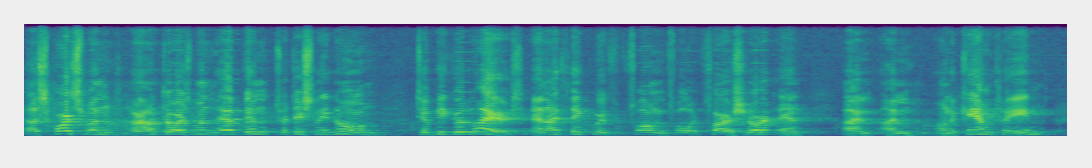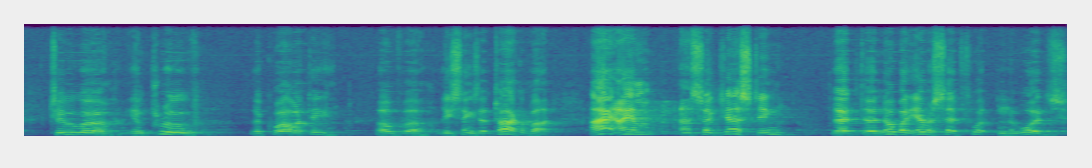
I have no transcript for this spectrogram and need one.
uh, sportsmen or outdoorsmen have been traditionally known to be good liars, and I think we've fallen far short. And I'm I'm on a campaign to uh, improve the quality of uh, these things that talk about. I, I am uh, suggesting that uh, nobody ever set foot in the woods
